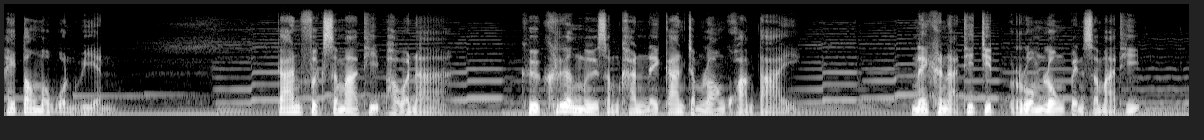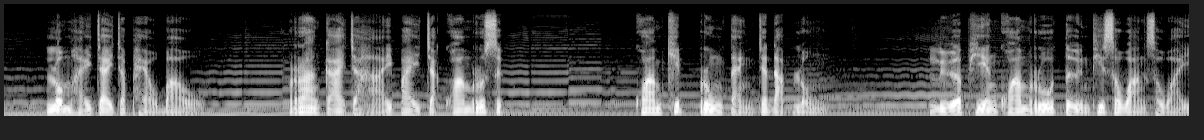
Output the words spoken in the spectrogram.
ให้ต้องมาวนเวียน การฝึกสมาธิภาวนา คือเครื่องมือสำคัญในการจำลองความตาย ในขณะที่จิตรวมลงเป็นสมาธิ ลมหายใจจะแผ่วเบา ร่างกายจะหายไปจากความรู้สึก ความคิดปรุงแต่งจะดับลง เหลือเพียงความรู้ตื่นที่สว่างสวัย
